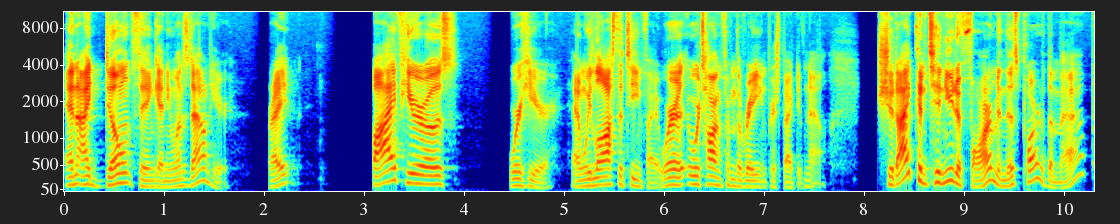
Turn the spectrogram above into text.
And I don't think anyone's down here, right? Five heroes were here, and we lost the team fight. We're, we're talking from the Radiant perspective now. Should I continue to farm in this part of the map?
